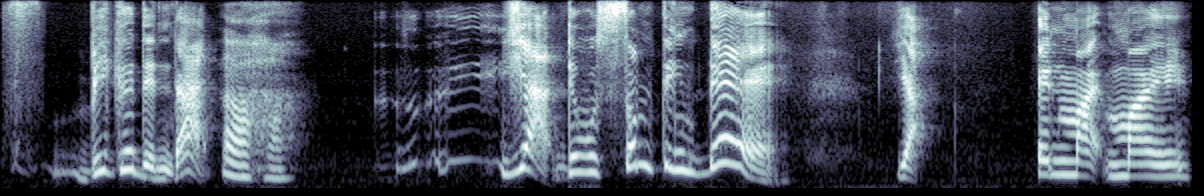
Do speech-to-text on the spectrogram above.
f- bigger than that. Uh huh. yeah, there was something there. Yeah. And my my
